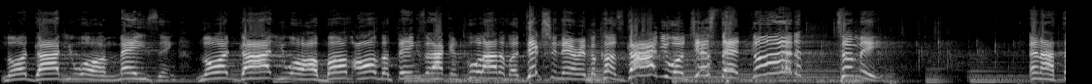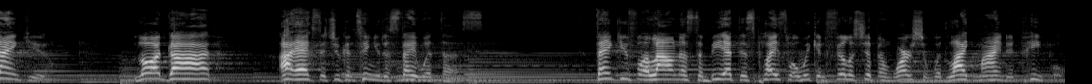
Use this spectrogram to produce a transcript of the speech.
Lord God, you are amazing. Lord God, you are above all the things that I can pull out of a dictionary because, God, you are just that good to me. And I thank you. Lord God, I ask that you continue to stay with us. Thank you for allowing us to be at this place where we can fellowship and worship with like minded people.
